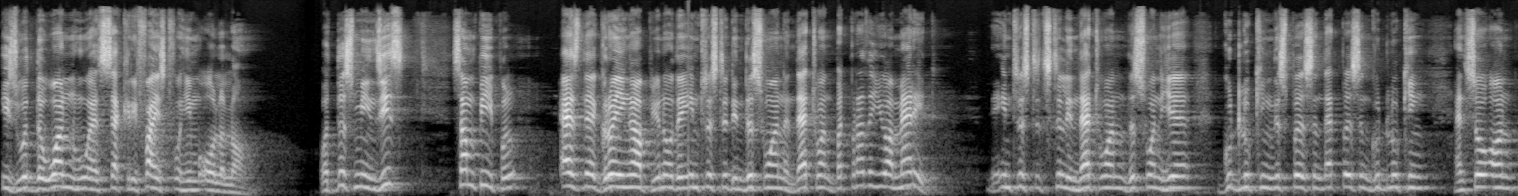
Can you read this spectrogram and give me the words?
is with the one who has sacrificed for him all along. What this means is some people, as they're growing up, you know, they're interested in this one and that one, but brother, you are married. They're interested still in that one, this one here, good looking, this person, that person, good looking, and so on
